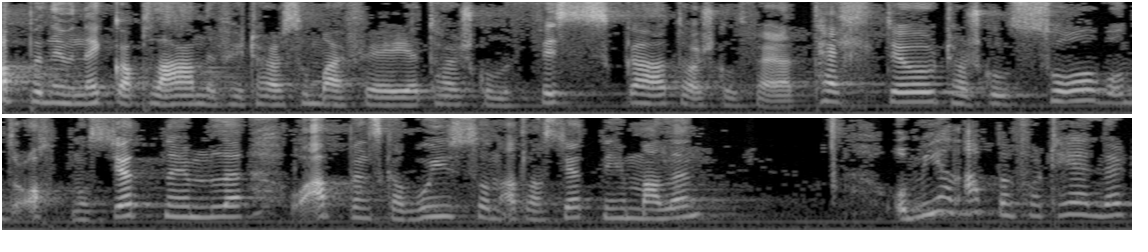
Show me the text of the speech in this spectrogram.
Appen er jo nekva planer for tar sommerferie, tar skulle fiska, tar skulle færa teltur, tar skulle sove under åttende stjøtnehimmelen, og appen skal vise henne at han stjøtnehimmelen. himmelen Og medan appen forteller,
